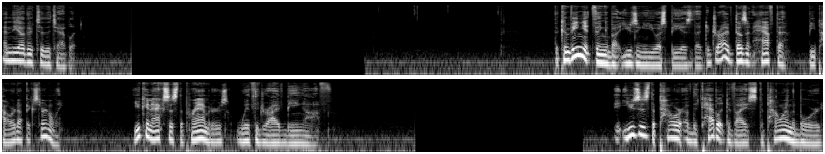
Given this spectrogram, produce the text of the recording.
and the other to the tablet. The convenient thing about using a USB is that the drive doesn't have to be powered up externally. You can access the parameters with the drive being off. It uses the power of the tablet device to power on the board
